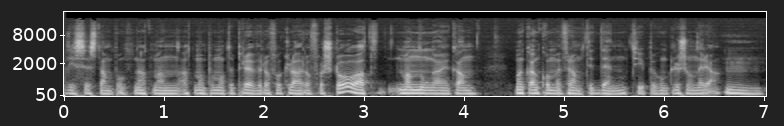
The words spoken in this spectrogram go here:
disse standpunktene. At man, at man, på en måte prøver å forklare og forstå, og at man noen ganger kan, man kan komme fram til den type konklusjoner, ja. Mm.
